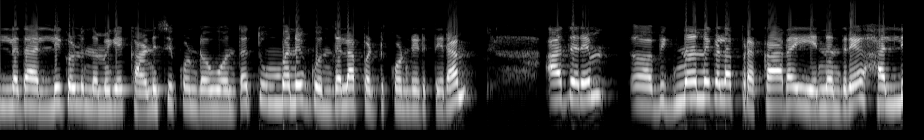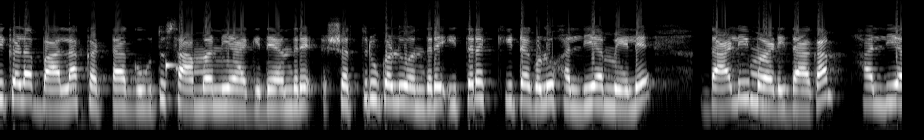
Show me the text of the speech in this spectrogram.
ಇಲ್ಲದ ಹಲ್ಲಿಗಳು ನಮಗೆ ಕಾಣಿಸಿಕೊಂಡವು ಅಂತ ತುಂಬಾನೇ ಗೊಂದಲ ಪಟ್ಟುಕೊಂಡಿರ್ತೀರಾ? ಆದರೆ ವಿಜ್ಞಾನಗಳ ಪ್ರಕಾರ ಏನಂದ್ರೆ, ಹಲ್ಲಿಗಳ ಬಾಲ ಕಟ್ಟಾಗುವುದು ಸಾಮಾನ್ಯ ಆಗಿದೆ ಅಂದ್ರೆ ಶತ್ರುಗಳು ಅಂದ್ರೆ ಇತರ ಕೀಟಗಳು ಹಲ್ಲಿಯ ಮೇಲೆ ದಾಳಿ ಮಾಡಿದಾಗ ಹಲ್ಲಿಯ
